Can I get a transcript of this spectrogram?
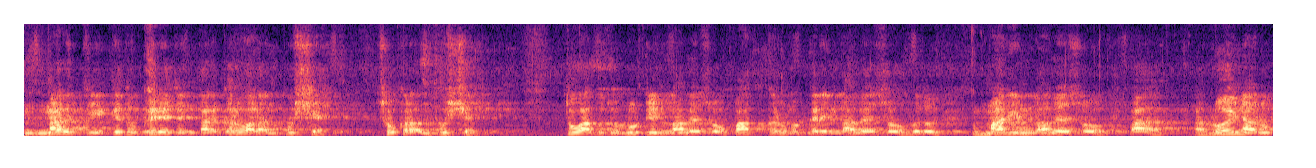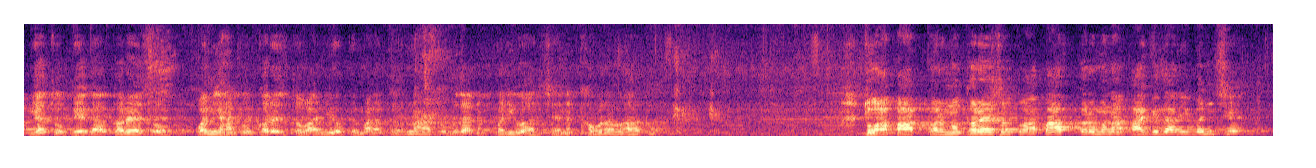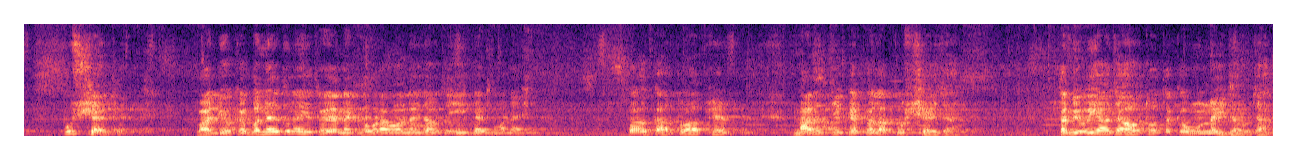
નારદજીએ કીધું, ઘરે જઈને તારા ઘરવાળાને પૂછશે છોકરાઓને પૂછશે, તું આ બધું લૂંટીને લાવે છો, પાપ કર્મ કરીને લાવે છો, બધું મારીને લાવે છો, આ લોહીના રૂપિયા તું ભેગા કરે છો, કોની હાટું કરે તો વાલીઓ કે મારા ઘરના હતું બધાને પરિવાર છે, એને ખવડાવવા હતું તો આ પાપ કર્મ કરે છો, તો આ પાપ કર્મના ભાગીદારી બનશે? પૂછાય તો. વાલીઓ કે બને જ નહીં, તો એને ખવડાવવા લઈ જાઓ તો એ કંઈક મને સહકાર તો આપશે ને નારદજી કે પેલા પૂછશે જા, તમે વયા જાઓ તો તો કે હું નહીં જાઉં, જા.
